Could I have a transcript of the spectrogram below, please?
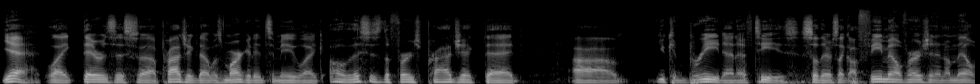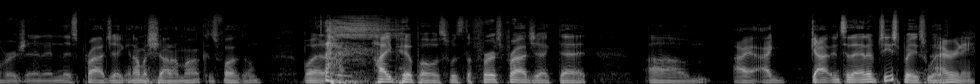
yeah, like there was this uh, project that was marketed to me like, "Oh, this is the first project that um you can breed NFTs. So there's like a female version and a male version in this project, and I'm gonna shout them out because fuck them. But Hype Hippos was the first project that um, I, I got into the NFT space with. Irony.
